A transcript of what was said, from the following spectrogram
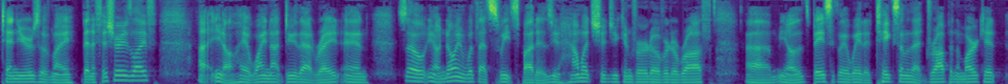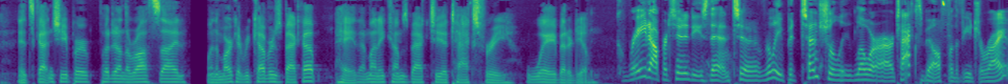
10 years of my beneficiary's life uh, you know, hey, why not do that, right? And so, you know, knowing what that sweet spot is, you know, how much should you convert over to Roth? Um, you know, it's basically a way to take some of that drop in the market. It's gotten cheaper, put it on the Roth side. When the market recovers back up, hey, that money comes back to you tax free. Way better deal. Great opportunities then to really potentially lower our tax bill for the future, right?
